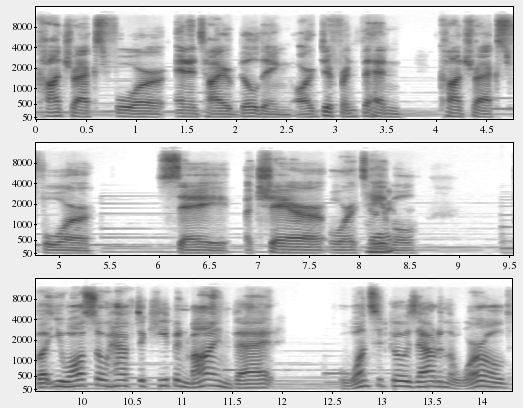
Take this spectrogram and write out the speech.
contracts for an entire building are different than contracts for, say, a chair or a table. Right. But you also have to keep in mind that once it goes out in the world,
